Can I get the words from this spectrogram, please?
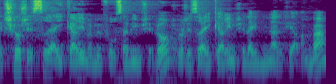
את 13 העיקרים המפורסמים שלו, 13 העיקרים של האמונה לפי הרמב"ם,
